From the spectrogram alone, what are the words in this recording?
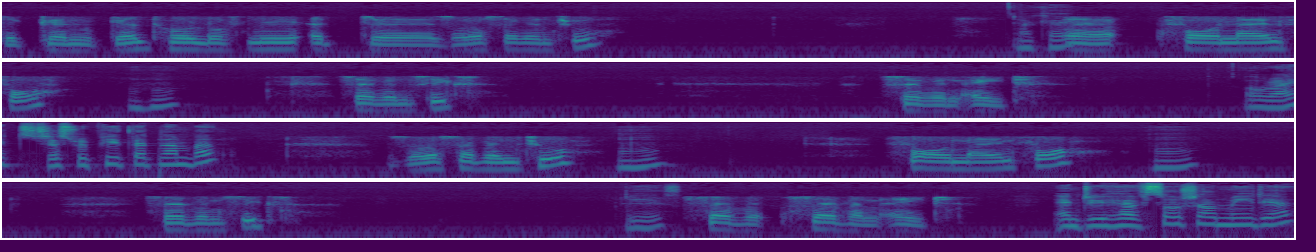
They can get hold of me at uh, 072 Okay. uh, 494 Mhm. 76 78 All right. Just repeat that number. 072 Mhm. 494 Mhm. 76 Yes. 78 And do you have social media?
